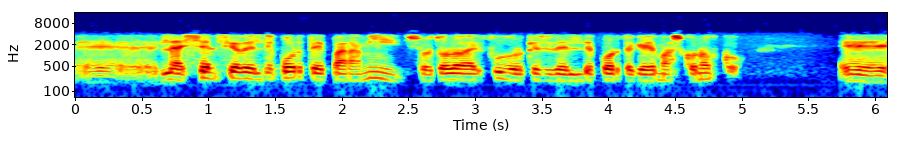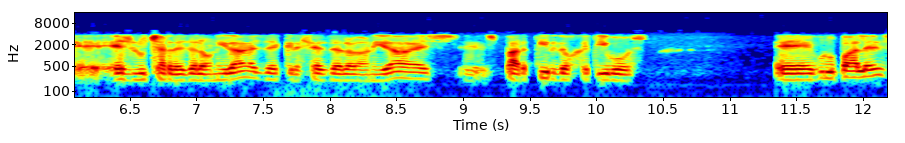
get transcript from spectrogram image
eh, la esencia del deporte para mí, sobre todo la del fútbol, que es el deporte que más conozco, eh, es luchar desde la unidad, es de crecer desde la unidad, es, es partir de objetivos eh, grupales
